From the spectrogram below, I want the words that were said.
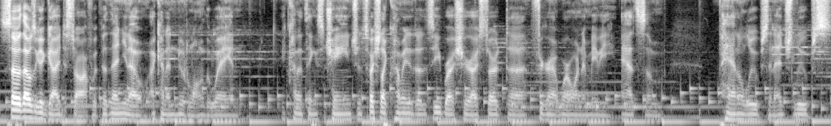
So that was a good guide to start off with. But then, you know, I kind of knew it along the way and it kind of things changed. And especially like coming into the ZBrush here, I started uh, figuring out where I want to maybe add some panel loops and edge loops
